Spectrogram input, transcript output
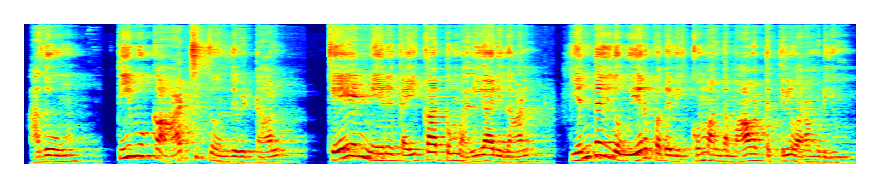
அதுவும் திமுக ஆட்சிக்கு வந்துவிட்டால் கே. என். நேரு கை காட்டும் அதிகாரிதான் எந்தவித உயர் பதவிக்கும் அந்த மாவட்டத்தில் வர முடியும்.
